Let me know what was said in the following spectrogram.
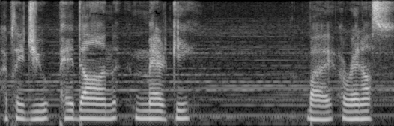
I played you Pedon Merkki by Rienaus.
